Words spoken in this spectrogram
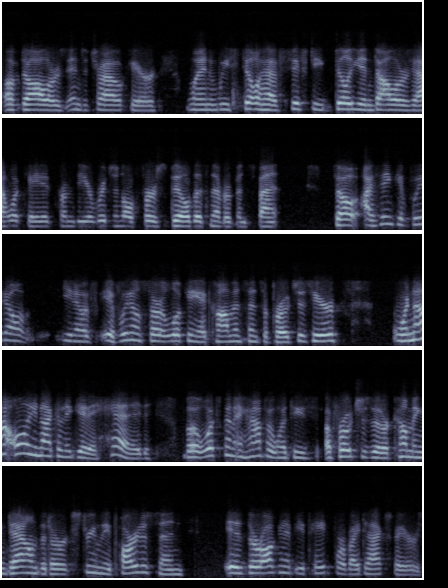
of dollars into childcare when we still have $50 billion allocated from the original first bill that's never been spent. So I think if we don't you know, if, if we don't start looking at common sense approaches here, we're not only not going to get ahead, but what's going to happen with these approaches that are coming down that are extremely partisan is they're all going to be paid for by taxpayers.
